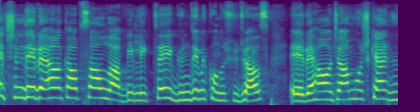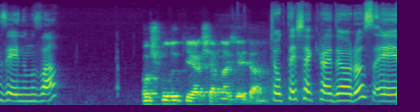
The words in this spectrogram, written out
Evet şimdi Reha Kapsal'la birlikte gündemi konuşacağız. Ee, Reha Hocam hoş geldiniz yayınımıza. Hoş bulduk. İyi akşamlar Ceyda Hanım. Çok teşekkür ediyoruz. Ee,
